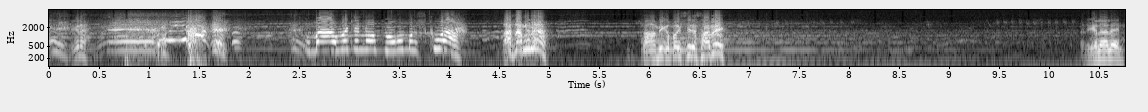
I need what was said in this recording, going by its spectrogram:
Umawat ng nobo ko, Mang Squaw ah. Bata mo na! Dami ka pang sinasabi! Halika na, Len.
